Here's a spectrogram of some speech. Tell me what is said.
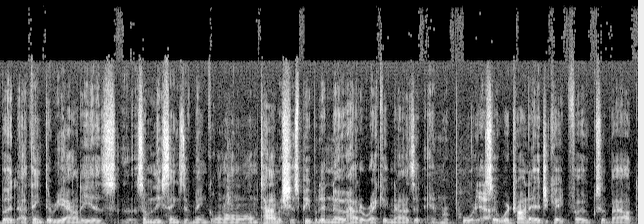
but I think the reality is uh, some of these things have been going on a long time. It's just people didn't know how to recognize it and report it. Yeah. So we're trying to educate folks about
